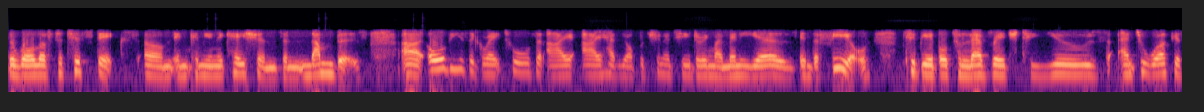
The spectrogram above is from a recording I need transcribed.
the role of statistics um, in communications and numbers. Uh, all these are great tools that I, I had the opportunity during my many years in the field to be able to leverage to use and to work as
